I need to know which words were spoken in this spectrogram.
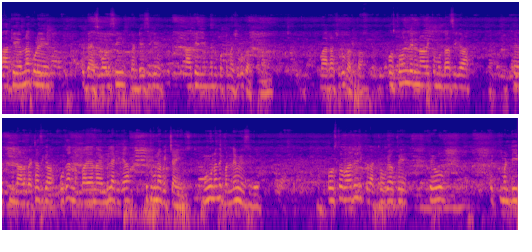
ਆ ਕੇ ਉਹਨਾਂ ਕੋਲੇ ਇਹ ਬੈਸਬਾਲ ਸੀ, ਡੰਡੇ ਸੀਗੇ, ਆ ਕੇ ਜੀ ਮੈਨੂੰ ਕੁੱਟਣਾ ਸ਼ੁਰੂ ਕਰ ਦਿੱਤਾ ਮਾਰਨਾ ਸ਼ੁਰੂ ਕਰਤਾ। ਉਸ ਤੋਂ ਬਾਅਦ ਮੇਰੇ ਨਾਲ ਇੱਕ ਮੁੰਡਾ ਸੀਗਾ ਮੇਰੇ ਨਾਲ ਬੈਠਾ ਸੀਗਾ ਉਹਦਾ ਬਾਇਆ ਨਾਮ ਵੀ ਲੈ ਕੇ ਗਿਆ ਕਿ ਤੂੰ ਨਾ ਵਿੱਚ ਆਈ। ਮੂੰਹ ਉਹਨਾਂ ਦੇ ਬੰਨੇ ਹੋਏ ਸੀਗੇ। ਉਸ ਤੋਂ ਬਾਅਦ ਵਿੱਚ ਇਕੱਠ ਹੋ ਗਿਆ ਉੱਥੇ ਤੇ ਉਹ ਇੱਕ ਮੰਡੀ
